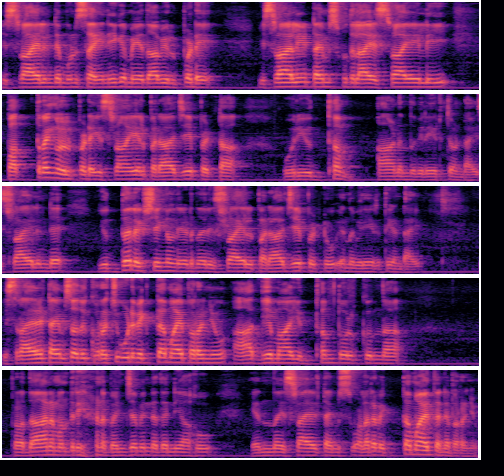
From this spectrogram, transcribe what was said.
ഇസ്രായേലിന്റെ മുൻ സൈനിക മേധാവി ഉൾപ്പെടെ ഇസ്രായേലി ടൈംസ് മുതലായ ഇസ്രായേലി പത്രങ്ങൾ ഉൾപ്പെടെ ഇസ്രായേൽ പരാജയപ്പെട്ട ഒരു യുദ്ധം ആണെന്ന് വിലയിരുത്തുണ്ടായി ഇസ്രായേലിന്റെ യുദ്ധ ലക്ഷ്യങ്ങൾ നേടുന്നതിൽ ഇസ്രായേൽ പരാജയപ്പെട്ടു എന്ന് വിലയിരുത്തുകയുണ്ടായി ഇസ്രായേൽ ടൈംസ് അത് കുറച്ചുകൂടി വ്യക്തമായി പറഞ്ഞു. ആദ്യമായി യുദ്ധം തോൽക്കുന്ന പ്രധാനമന്ത്രിയാണ് ബെഞ്ചമിൻ നെതന്യാഹു എന്ന് ഇസ്രായേൽ ടൈംസ് വളരെ വ്യക്തമായി തന്നെ പറഞ്ഞു.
